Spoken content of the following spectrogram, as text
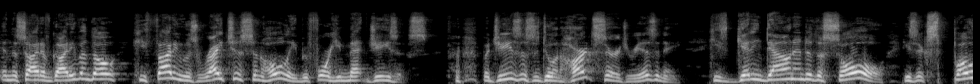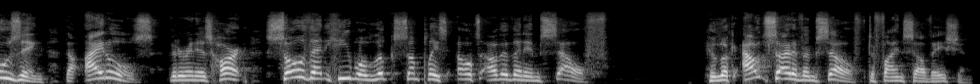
in the sight of God, even though he thought he was righteous and holy before he met Jesus. but Jesus is doing heart surgery, isn't he? He's getting down into the soul. He's exposing the idols that are in his heart so that he will look someplace else other than himself. He'll look outside of himself to find salvation.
